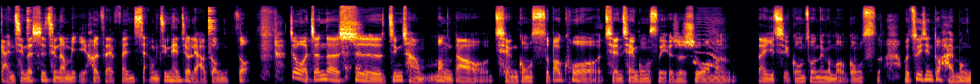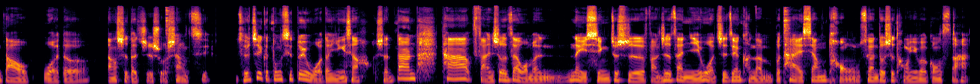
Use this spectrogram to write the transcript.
感情的事情呢，我们以后再分享。我们今天就聊工作。就我真的是经常梦到前公司，包括前前公司，也就是我们在一起工作那个某公司。我最近都还梦到我的当时的直属上级。我觉得这个东西对我的影响好深，当然它反射在我们内心，就是反射在你我之间可能不太相同，虽然都是同一个公司哈，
